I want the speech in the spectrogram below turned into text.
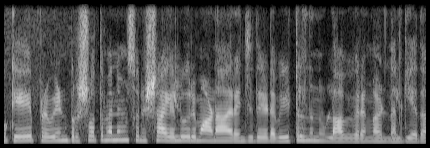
ഓക്കെ പ്രവീൺ പുരുഷോത്തമനും സുനിഷ എല്ലൂരുമാണ് രഞ്ജിതയുടെ വീട്ടിൽ നിന്നുള്ള വിവരങ്ങൾ നൽകിയത്.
